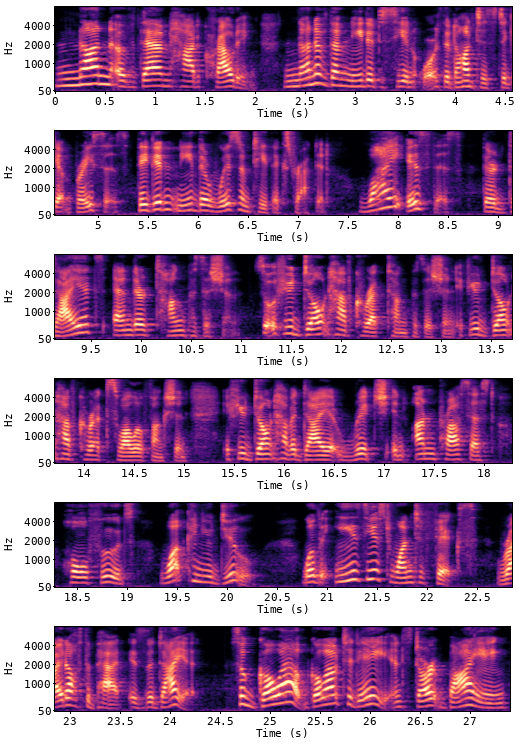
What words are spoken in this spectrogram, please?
none of them had crowding. None of them needed to see an orthodontist to get braces. They didn't need their wisdom teeth extracted. Why is this? Their diets, and their tongue position. So if you don't have correct tongue position, if you don't have correct swallow function, if you don't have a diet rich in unprocessed whole foods, what can you do? Well, the easiest one to fix right off the bat is the diet. So go out, go out today and start buying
